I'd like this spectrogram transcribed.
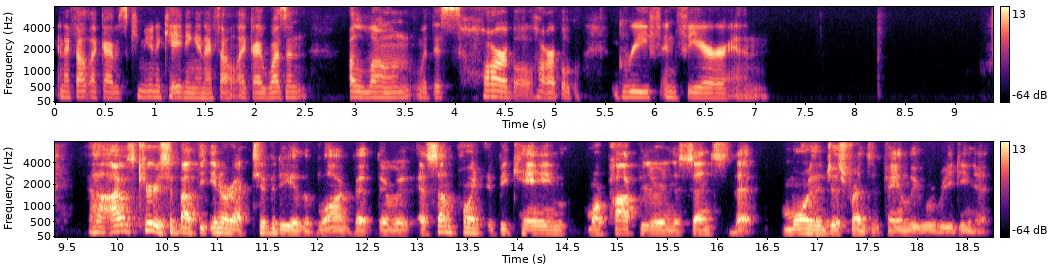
and i felt like i was communicating and i felt like i wasn't alone with this horrible horrible grief and fear and uh, i was curious about the interactivity of the blog that there was at some point it became more popular in the sense that more than just friends and family were reading it.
